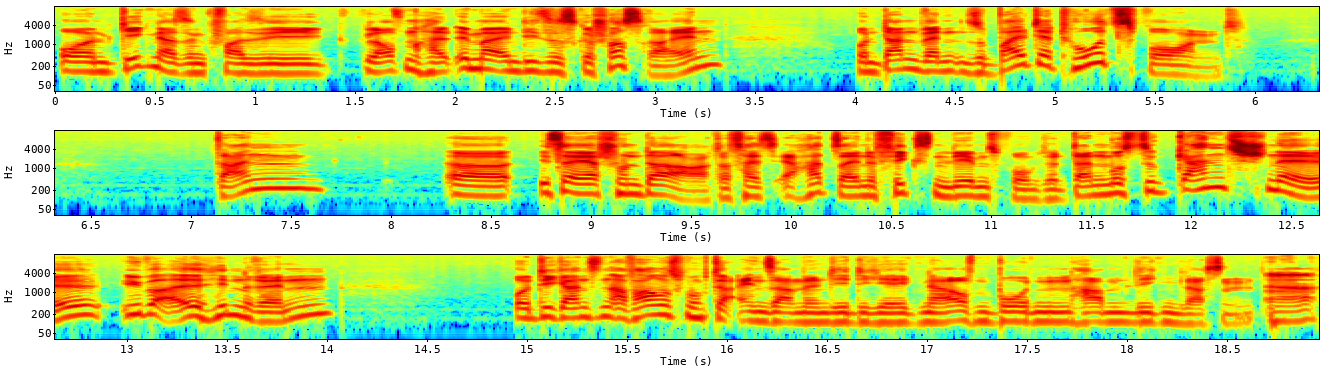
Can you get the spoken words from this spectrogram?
und Gegner sind quasi, laufen halt immer in dieses Geschoss rein. Und dann, wenn, sobald der Tod spawnt, dann äh, ist er ja schon da. Das heißt, er hat seine fixen Lebenspunkte. Und dann musst du ganz schnell überall hinrennen und die ganzen Erfahrungspunkte einsammeln, die die Gegner auf dem Boden haben liegen lassen. Ja.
